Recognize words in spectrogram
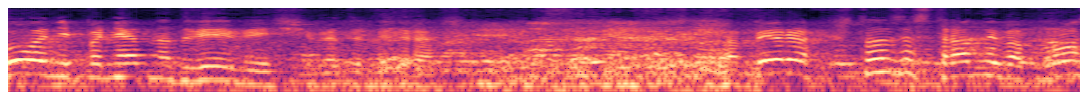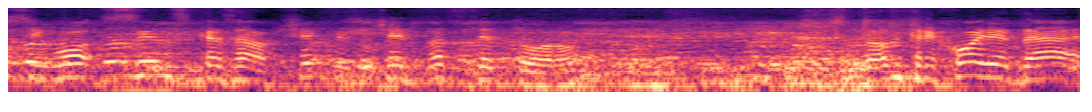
было непонятно две вещи в этом мидраше. Во-первых, что за странный вопрос его сын сказал. Человек изучает 20 лет Тору, что он приходит, да,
